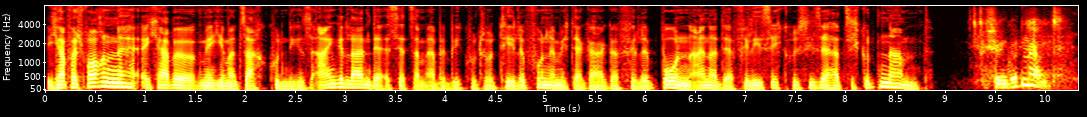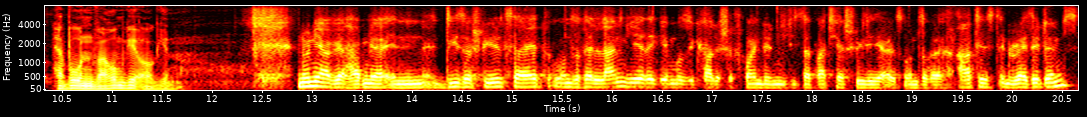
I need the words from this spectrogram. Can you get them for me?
Ich habe versprochen, ich habe mir jemand Sachkundiges eingeladen, der ist jetzt am RBB Kulturtelefon, nämlich der Geiger Philipp Bohnen, einer der Phillies. Ich grüße Sie sehr herzlich. Guten Abend. Schönen guten Abend. Herr Bohnen, warum Georgien? Nun ja, wir haben ja in dieser Spielzeit unsere langjährige musikalische Freundin Lisa Batjaschwili als unsere Artist in Residence.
